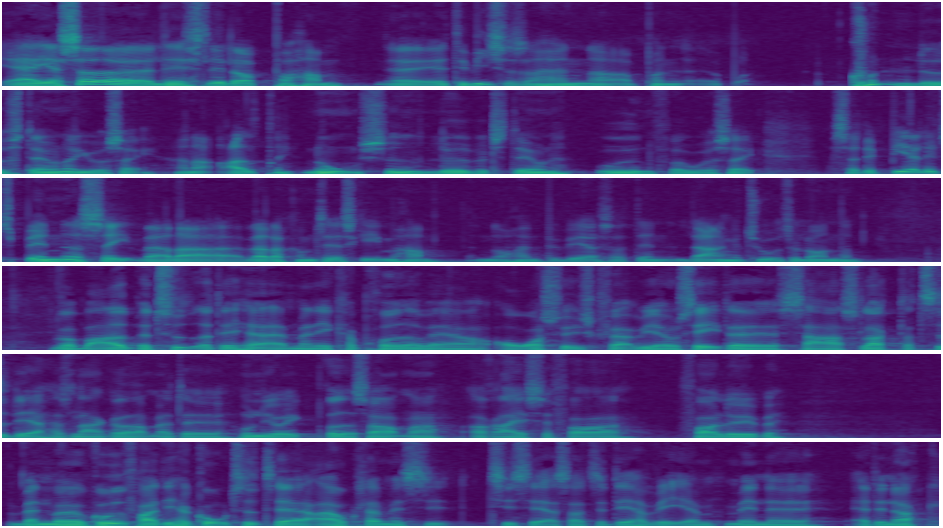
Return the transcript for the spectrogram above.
Ja, jeg sad og læste lidt op på ham. Øh, det viser sig, at han har på en, kun løbet stævner i USA. Han har aldrig nogensinde løbet et stævne uden for USA. Så det bliver lidt spændende at se, hvad der, hvad der kommer til at ske med ham, når han bevæger sig den lange tur til London. Hvor meget betyder det her, at man ikke har prøvet at være oversøisk før? Vi har jo set uh, Sara Slot, der tidligere har snakket om, at uh, hun jo ikke bryder sig om at, at rejse for, for at løbe. Man må jo gå ud fra, at de har god tid til at afklimatisere sig til det her VM, men uh, er det nok,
